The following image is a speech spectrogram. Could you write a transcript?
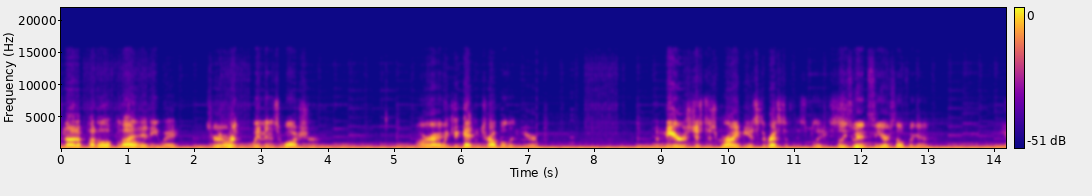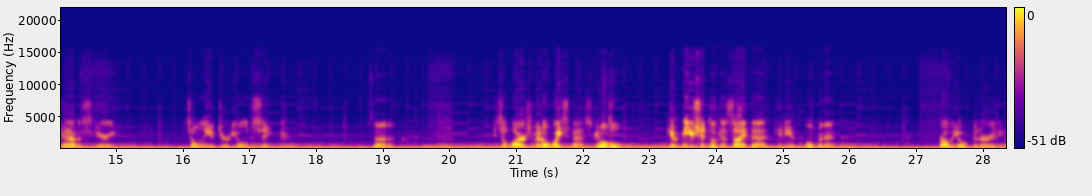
It's not a puddle of blood Oh. anyway. Sure. You're in the women's washroom. Alright. We could get in trouble in here. The mirror is just as grimy as the rest of this place. At least we didn't see ourselves again. Yeah, that was scary. It's only a dirty old sink. What's that? It's a large metal wastebasket. Oh! Can, you should look inside that, can you? Open it. Probably open already.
